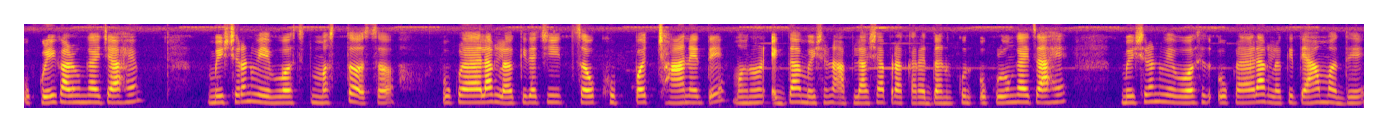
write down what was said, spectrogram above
उकळी काढून घ्यायची आहे. मिश्रण व्यवस्थित मस्त असं उकळायला लागलं की त्याची चव खूपच छान येते. म्हणून एकदा मिश्रण आपलं अशा प्रकारे दणकून उकळून घ्यायचं आहे. मिश्रण व्यवस्थित उकळायला लागलं की त्यामध्ये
